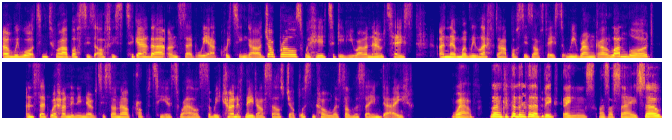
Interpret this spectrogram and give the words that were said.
and we walked into our boss's office together and said, We are quitting our job roles. We're here to give you our notice. And then when we left our boss's office, we rang our landlord and said, We're handing in notice on our property as well. So we kind of made ourselves jobless and homeless on the same day. Wow. They're big things, as I say. So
